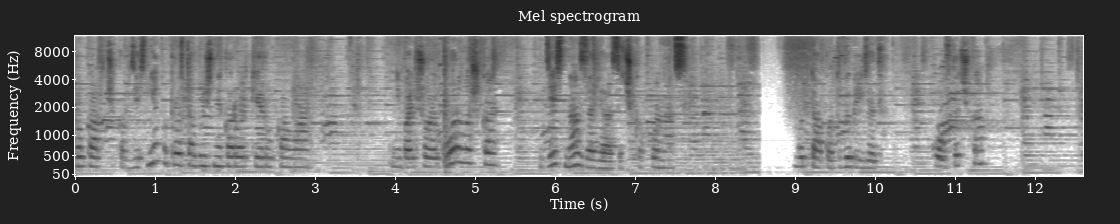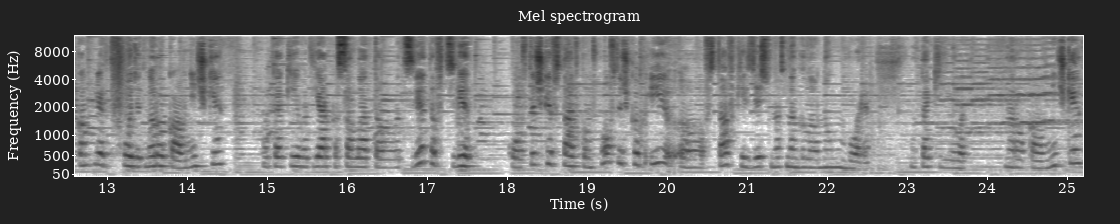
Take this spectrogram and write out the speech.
Рукавчиков здесь нету, просто обычные короткие рукава. Небольшое горлышко. Здесь на завязочках у нас. Вот так вот выглядит кофточка. В комплект входит на рукавнички. Вот такие вот ярко-салатового цвета в цвет кофточки, вставкам в кофточках и э, вставки здесь у нас на головном уборе. Вот такие вот на рукавнички,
